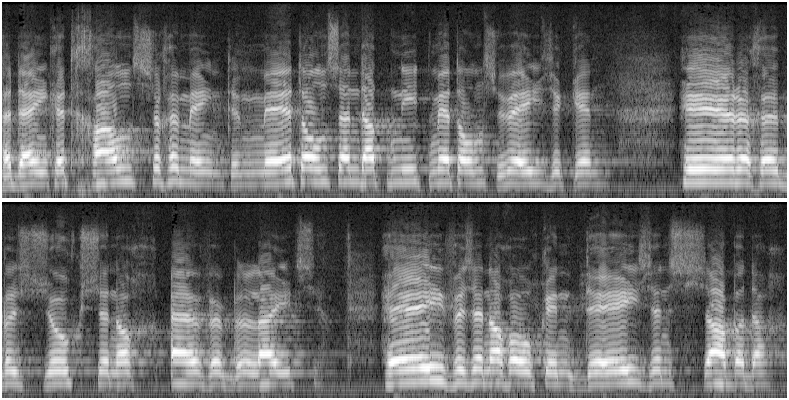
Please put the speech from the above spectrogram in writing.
Gedenk het ganse gemeente met ons en dat niet met ons wezen kan. Heere, bezoek ze nog en verblijd ze. Heven ze nog ook in deze Sabbatdag.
